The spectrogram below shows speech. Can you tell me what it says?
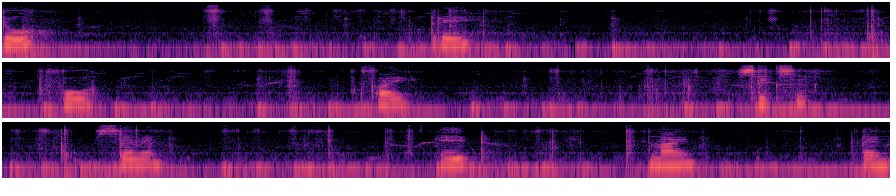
two three four five six seven eight nine ten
